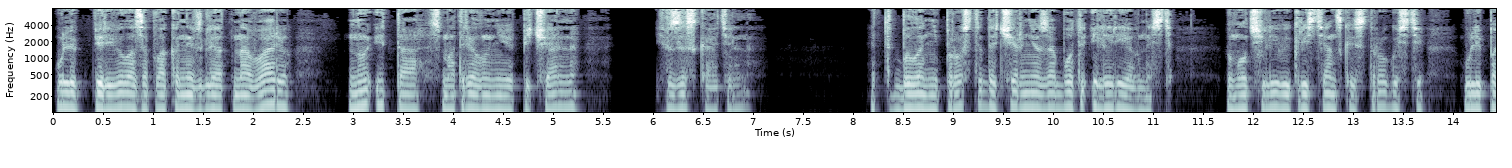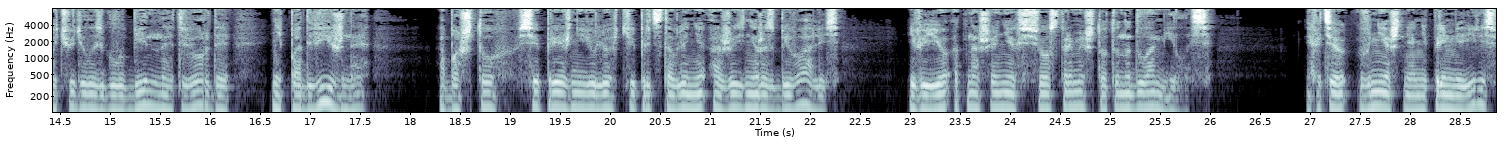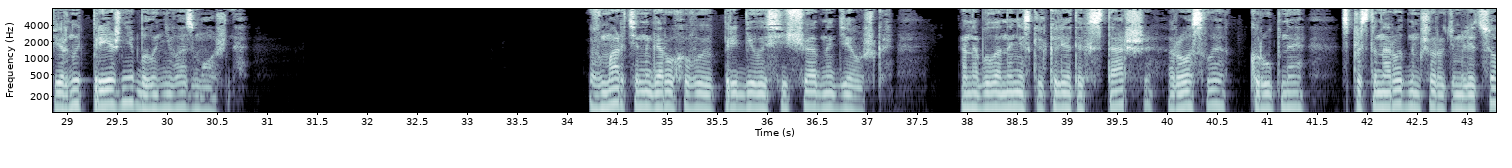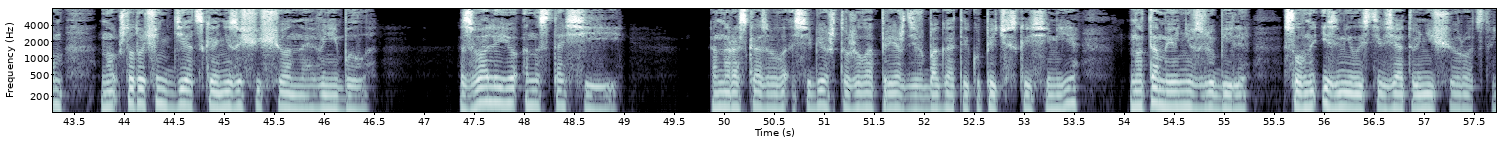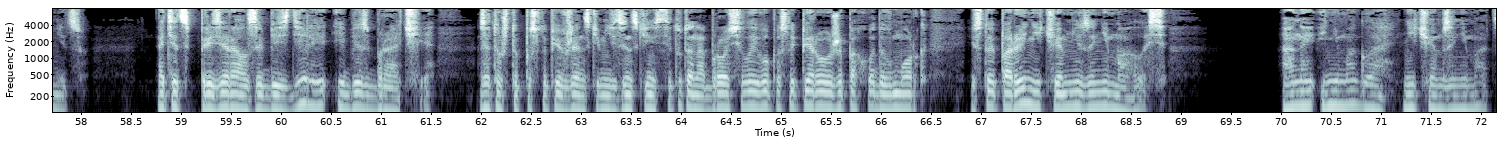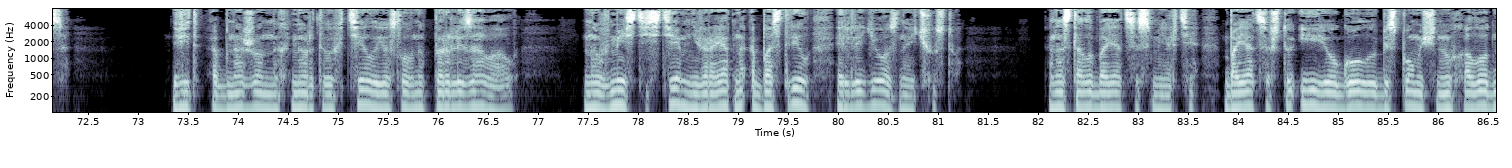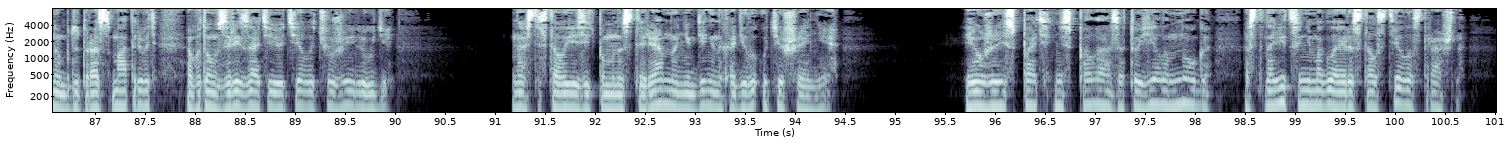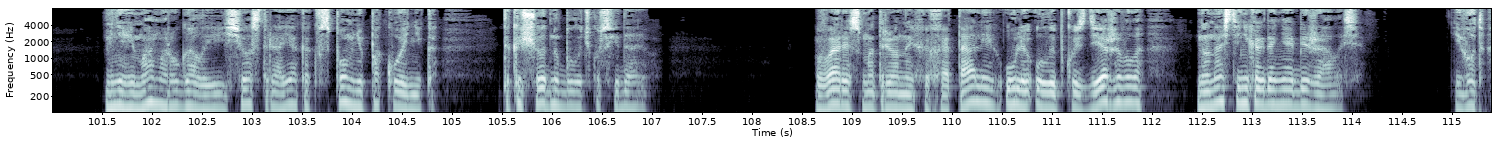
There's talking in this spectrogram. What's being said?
Уля перевела заплаканный взгляд на Варю, но и та смотрела на нее печально и взыскательно. Это была не просто дочерняя забота или ревность. В молчаливой крестьянской строгости Уле почудилась глубинная, твердая, неподвижная, обо что все прежние ее легкие представления о жизни разбивались, и в ее отношениях с сестрами что-то надломилось. И хотя внешне они примирились, вернуть прежнее было невозможно. В марте на Гороховую прибилась еще одна девушка. Она была на несколько лет их старше, рослая, крупная, с простонародным широким лицом, но что-то очень детское, незащищенное в ней было. Звали ее Анастасией. Она рассказывала о себе, что жила прежде в богатой купеческой семье, но там ее не взлюбили – словно из милости взятую нищую родственницу. Отец презирал за безделье и безбрачие, за то, что, поступив в женский медицинский институт, она бросила его после первого же похода в морг и с той поры ничем не занималась. Она и не могла ничем заниматься. Вид обнаженных мертвых тел ее словно парализовал, но вместе с тем невероятно обострил религиозное чувство. Она стала бояться смерти, бояться, что и ее голую, беспомощную, холодную будут рассматривать, а потом взрезать ее тело чужие люди. Настя стала ездить по монастырям, но нигде не находила утешения. Я уже и спать не спала, зато ела много, остановиться не могла и растолстела страшно. Меня и мама ругала, и сестры, а я, как вспомню покойника, так еще одну булочку съедаю. Варя с Матрёной хохотали, Уля улыбку сдерживала, но Настя никогда не обижалась. И вот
